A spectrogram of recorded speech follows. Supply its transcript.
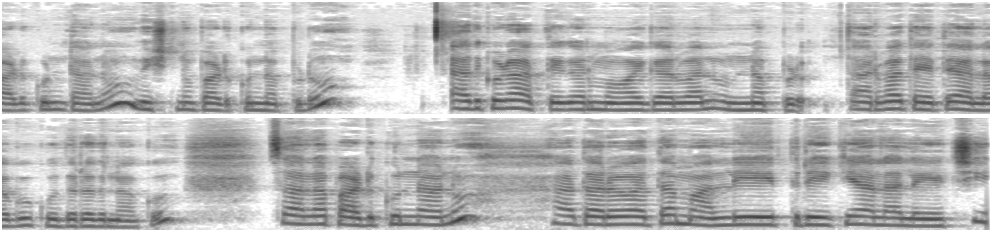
పడుకుంటాను విష్ణు పడుకున్నప్పుడు. అది కూడా అత్తయ్యగారు మావయ్య గారు వాళ్ళు ఉన్నప్పుడు. తర్వాత అయితే అలాగూ కుదరదు నాకు. సో అలా పడుకున్నాను. ఆ తర్వాత మళ్ళీ త్రీకి అలా లేచి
